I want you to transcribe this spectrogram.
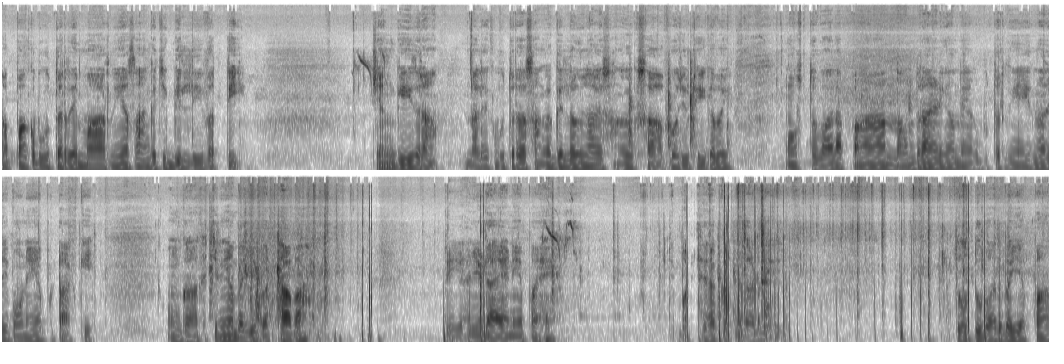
ਆਪਾਂ ਕਬੂਤਰ ਦੇ ਮਾਰਨੀਆਂ ਸੰਗ 'ਚ ਗਿੱਲੀ ਬੱਤੀ ਚੰਗੀ ਤਰ੍ਹਾਂ ਨਾਲੇ ਕਬੂਤਰ ਦਾ ਸੰਗ ਗਿੱਲਾ ਹੋ ਜਾਊ, ਨਾਲੇ ਸੰਗ ਸਾਫ਼ ਹੋ ਜੂ ਠੀਕ ਆ ਬਈ। ਉਸ ਤੋਂ ਬਾਅਦ ਆਪਾਂ ਨੌਂਦਰਾਂ ਜਿਹੜੀਆਂ ਹੁੰਦੀਆਂ ਕਬੂਤਰ ਦੀਆਂ ਇਹਨਾਂ ਦੇ ਪਾਉਣੇ ਆ ਪਟਾਕੇ। ਉਂਗਲਾਂ ਖਿੱਚਣੀਆਂ ਬਈਏ ਬੱਠਾ ਵਾ ਤੇ ਹਜੇ ਡਾਇਆ ਨਹੀਂ ਆਪਾਂ ਇਹ। ਤੇ ਬੱਠੇ ਦਾ ਕੱਟ ਕੱਢ ਦੇ ਤੋਂ ਉਦੋਂ ਬਾਅਦ ਬਈ ਆਪਾਂ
